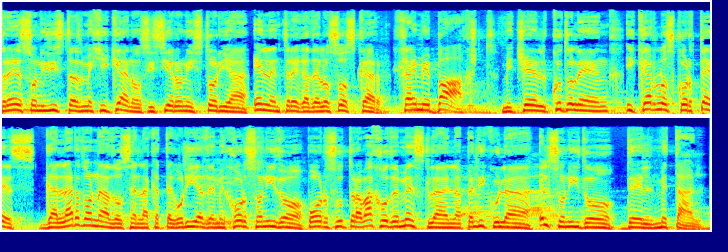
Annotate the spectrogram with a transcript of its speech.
Tres sonidistas mexicanos hicieron historia en la entrega de los Oscar. Jaime Bacht, Michelle Kuteleng y Carlos Cortés, galardonados en la categoría de mejor sonido por su trabajo de mezcla en la película El sonido del metal.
